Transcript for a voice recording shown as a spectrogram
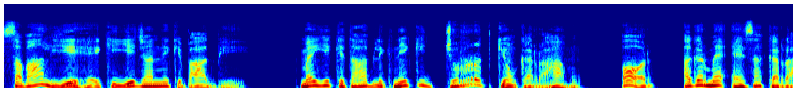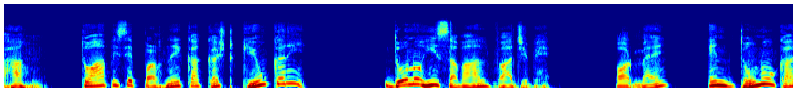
सवाल यह है कि यह जानने के बाद भी मैं ये किताब लिखने की ज़रूरत क्यों कर रहा हूँ? और अगर मैं ऐसा कर रहा हूँ तो आप इसे पढ़ने का कष्ट क्यों करें? दोनों ही सवाल वाजिब हैं, और मैं इन दोनों का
